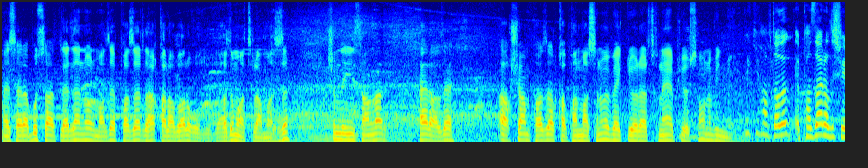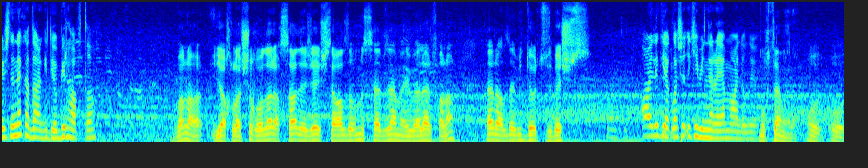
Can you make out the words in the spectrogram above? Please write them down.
mesela bu saatlerde normalde pazar daha kalabalık olurdu. Adım atılamazdı. Şimdi insanlar herhalde akşam pazar kapanmasını mı bekliyor artık ne yapıyorsa onu bilmiyorum. Peki haftalık e, pazar alışverişine ne kadar gidiyor bir hafta? Valla yaklaşık olarak sadece işte aldığımız sebze meyveler falan herhalde bir 400-500 Aylık yaklaşık 2000 liraya mal oluyor. muhtemelen o, o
